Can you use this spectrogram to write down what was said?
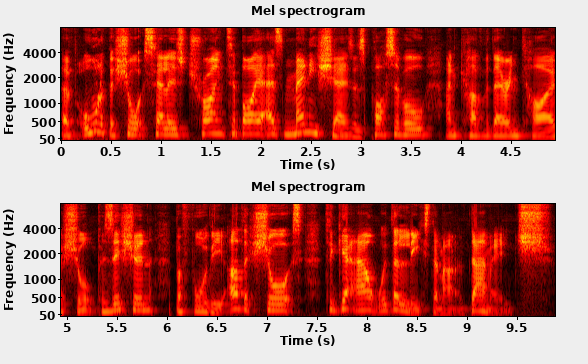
of all of the short sellers trying to buy as many shares as possible and cover their entire short position before the other shorts to get out with the least amount of damage.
